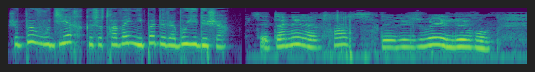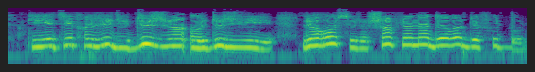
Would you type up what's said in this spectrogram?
Je peux vous dire que ce travail n'est pas de la bouillie de chat. Cette année, la France devait jouer l'euro qui était prévu du 12 juin au 12 juillet. L'Euro, c'est le championnat d'Europe de football.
